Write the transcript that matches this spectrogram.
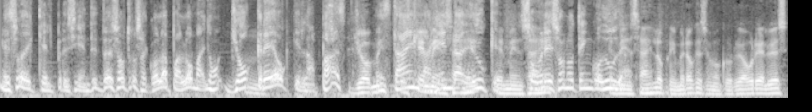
eso de que el presidente entonces otro sacó la paloma. No, yo creo que la paz Mm. Yo me- está es en que la el agenda de Duque. el mensaje- Sobre eso no tengo El duda. mensaje, lo primero que se me ocurrió, Aurelio, es,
